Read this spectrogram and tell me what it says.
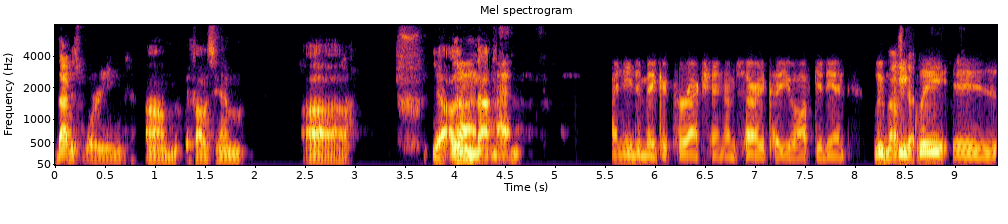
That is worrying. Um, if I was him, uh, yeah. Other than Uh, that, I- I need to make a correction. I'm sorry to cut you off, Gideon. Luke No. Kuechly is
